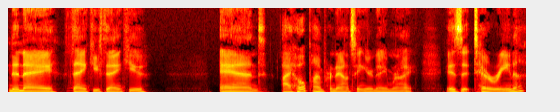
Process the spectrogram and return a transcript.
Nene, thank you, thank you. And I hope I'm pronouncing your name right. Is it Terina?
